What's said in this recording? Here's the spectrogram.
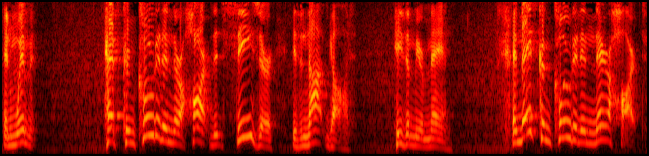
and women, have concluded in their heart that Caesar is not God, he's a mere man. And they've concluded in their heart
